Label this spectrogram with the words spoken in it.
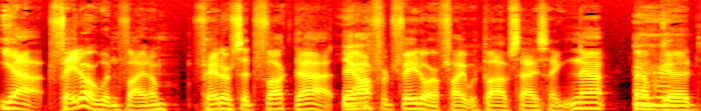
Yeah, Fedor wouldn't fight him. Fedor said, "Fuck that." They Yeah. offered Fedor a fight with Bob Sapp. He's like, "No, I'm uh-huh. good."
